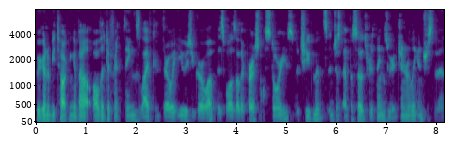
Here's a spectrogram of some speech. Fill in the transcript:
We're going to be talking about all the different things life can throw at you as you grow up, as well as other personal stories, achievements, and just episodes for things we are generally interested in.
